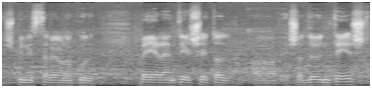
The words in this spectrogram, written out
és miniszterelnök úr bejelentését és a döntést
